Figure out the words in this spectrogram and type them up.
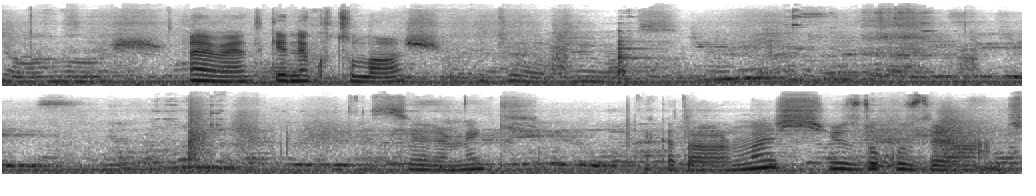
Camlar. Evet gene kutular. Kutu var, evet. Seramik. Ne kadarmış? 109 liraymış.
